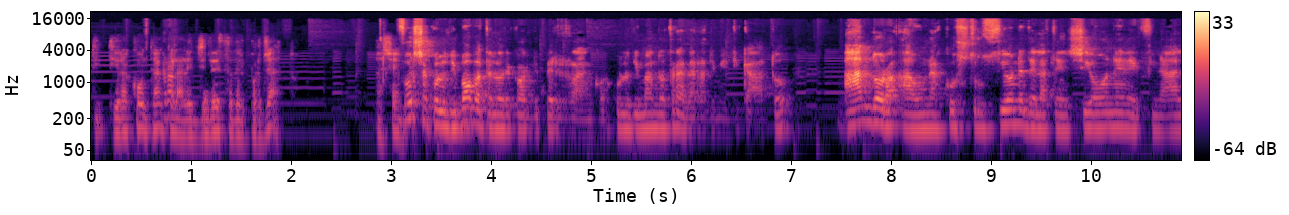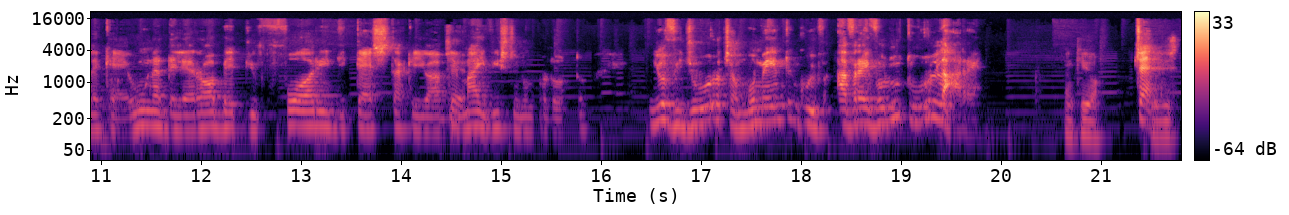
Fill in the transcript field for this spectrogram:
ti, ti racconta anche Però... la leggerezza del progetto. Forse quello di Boba te lo ricordi per il Rancor, quello di Mando 3 verrà dimenticato. Andor ha una costruzione della tensione nel finale che è una delle robe più fuori di testa che io abbia sì. mai visto in un prodotto. Io vi giuro, c'è un momento in cui avrei voluto urlare. Anch'io. Cioè,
